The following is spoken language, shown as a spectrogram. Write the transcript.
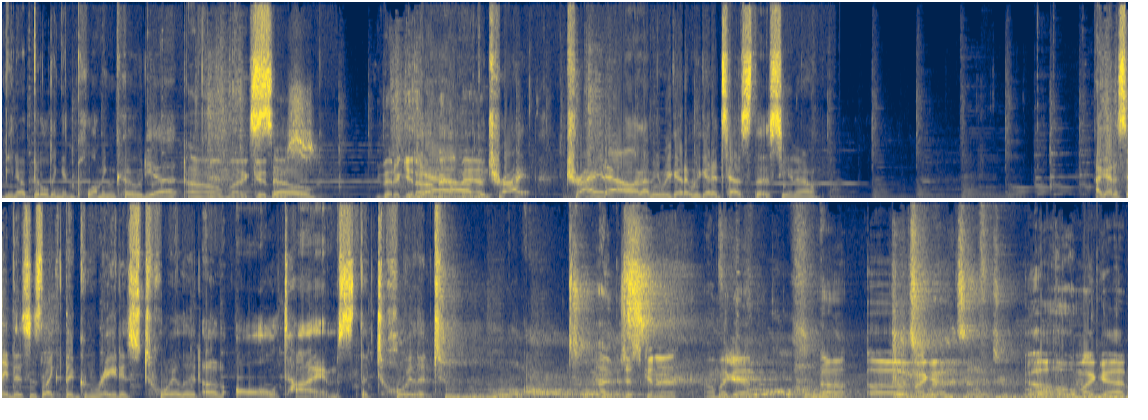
you know building and plumbing code yet. Oh my goodness. So you better get on that, yeah, man. but try try it out. I mean, we got to we got to test this, you know. I gotta say, this is like the greatest toilet of all times. The toilet to rule all toilets. I'm just gonna. Oh my god. Oh, oh my god. Oh my god.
